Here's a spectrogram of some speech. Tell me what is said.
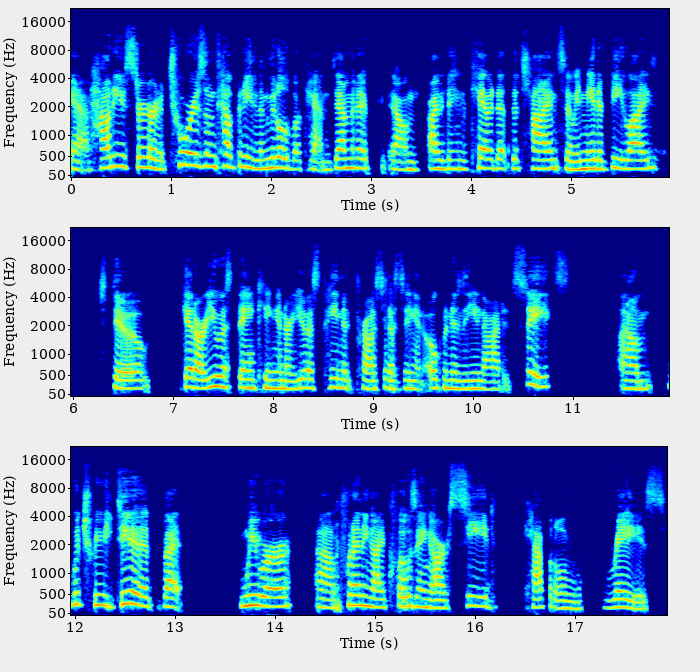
And how do you start a tourism company in the middle of a pandemic? Um, I'm in Canada at the time, so we made a beeline to get our U.S. banking and our U.S. payment processing and open in the United States um, which we did, but we were um, planning on closing our seed capital raise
